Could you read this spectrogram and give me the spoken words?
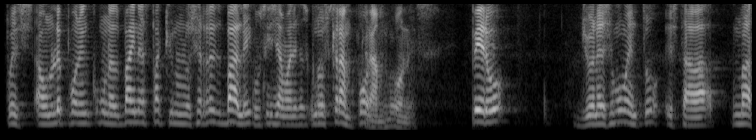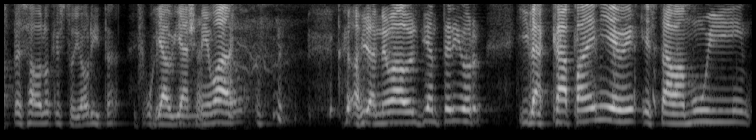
pues a uno le ponen como unas vainas para que uno no se resbale. ¿Cómo se llaman esas Unos cosas? crampones. ¿no? Crampones. Pero yo en ese momento estaba más pesado de lo que estoy ahorita y había pucha. nevado, había nevado el día anterior y la capa de nieve estaba muy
